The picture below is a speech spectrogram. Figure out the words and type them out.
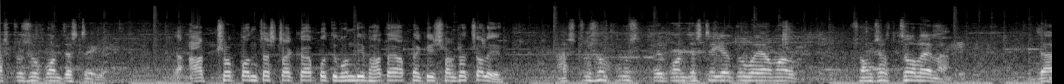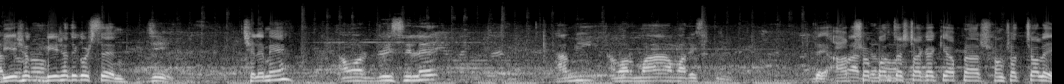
আটশোশো পঞ্চাশ টাকা। আটশো পঞ্চাশ টাকা প্রতিবন্ধী ভাতায় আপনার কি সংসার চলে? আটশোশো পঞ্চাশ টাকা তো ভাই আমার সংসার চলে না। বিয়ে বিয়ে শাদী করছেন? জি। ছেলে মেয়ে? আমার দুই ছেলে আমি আমার মা আমার স্ত্রী। আটশো পঞ্চাশ টাকা কি আপনার সংসার চলে?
